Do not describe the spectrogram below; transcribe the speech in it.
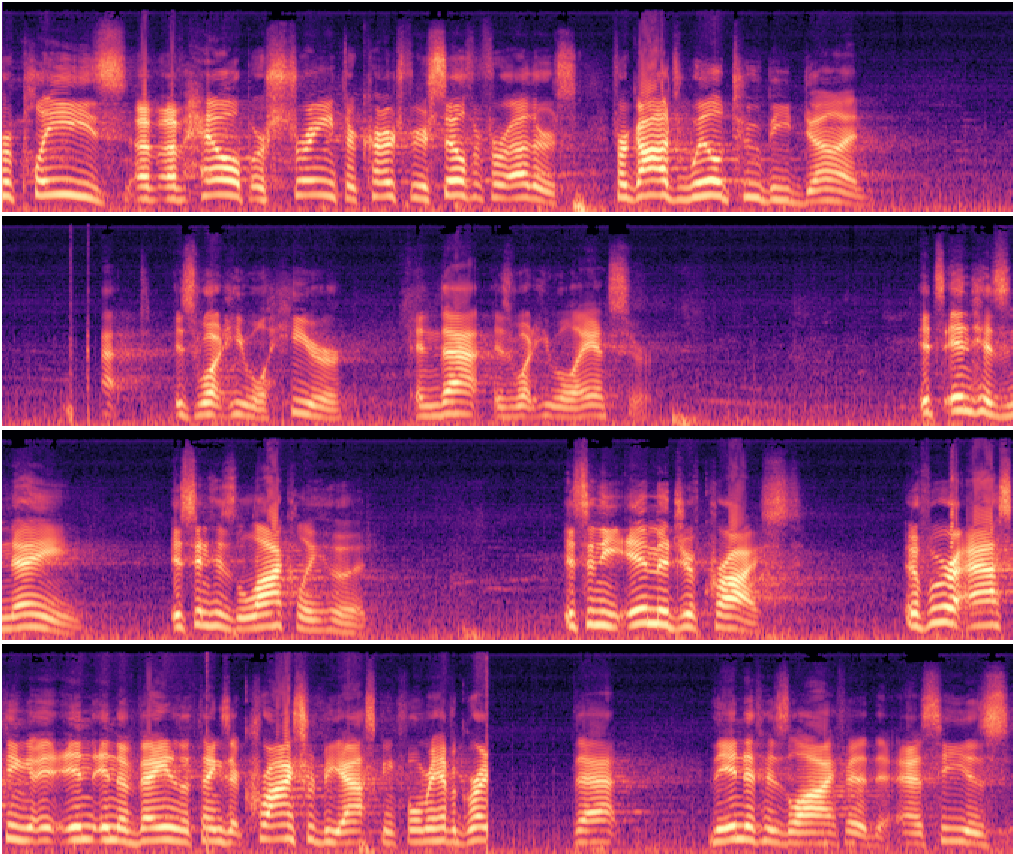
for pleas of, of help or strength or courage for yourself or for others, for God's will to be done, that is what He will hear, and that is what He will answer. It's in His name, it's in His likelihood. It's in the image of Christ. If we were asking in, in the vein of the things that Christ would be asking for, we have a great that the end of his life as he is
